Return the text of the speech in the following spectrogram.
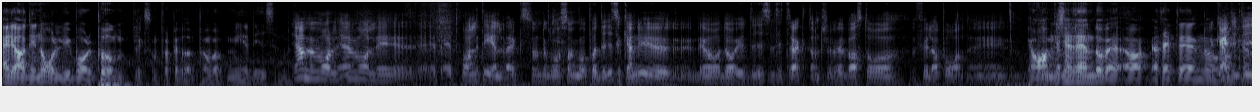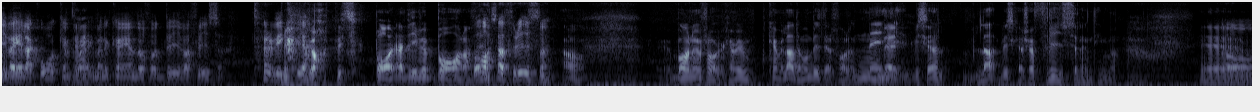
Eller ja, det är en oljeborrpump liksom för att pumpa upp mer diesel. Ja, men vanlig, en vanlig, ett, ett vanligt elverk som, går, som går på diesel kan du ju... Du har, ju diesel till traktorn så det är bara stå och fylla på. ja, men det känns ändå... Ja, jag tänkte ändå... Du kan inte driva kan... hela kåken för dig, men du kan ju ändå få driva frysen. Det är det viktiga. ja, precis. Bara, jag driver bara frysen. Bara frysen. Ja. Barnen frågar, kan vi, kan vi ladda mobiltelefonen? Nej, Nej. Vi, ska, vi ska köra frysen en timme. Ja. Eh,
